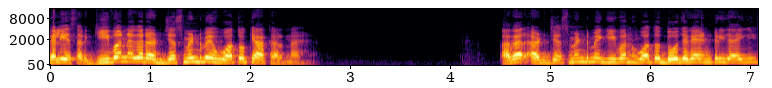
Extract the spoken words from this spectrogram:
चलिए सर गिवन अगर एडजस्टमेंट में हुआ तो क्या करना है? अगर एडजस्टमेंट में गिवन हुआ तो दो जगह एंट्री जाएगी।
